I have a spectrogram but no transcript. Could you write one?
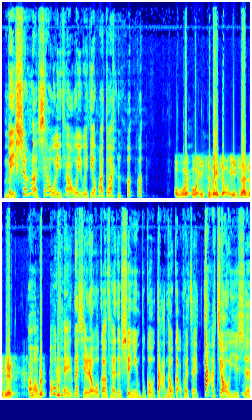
没声了，吓我一跳，我以为电话断了。我我我一直没走，一直在这边。哦、oh,，OK，那显然我刚才的声音不够大，那我赶快再大叫一声。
